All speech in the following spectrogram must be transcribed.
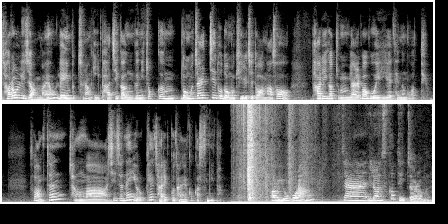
잘 어울리지 않나요? 레인부츠랑 이 바지가 은근히 조금 너무 짧지도 너무 길지도 않아서 다리가 좀 얇아 보이게 되는 것 같아요. 그래서 아무튼 장마 시즌에 이렇게 잘 입고 다닐 것 같습니다. 바로 요거랑 짠 이런 스커트 있죠 여러분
